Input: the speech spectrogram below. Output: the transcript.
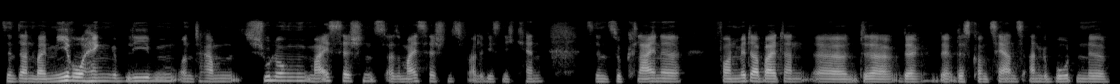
sind dann bei Miro hängen geblieben und haben Schulungen, My-Sessions, also My-Sessions, für alle, die es nicht kennen, sind so kleine von Mitarbeitern äh, der, der, der, des Konzerns angebotene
